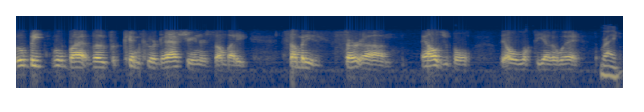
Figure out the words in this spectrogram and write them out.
We'll be we'll buy, vote for Kim Kardashian or somebody, somebody um, eligible. They'll look the other way. Right,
